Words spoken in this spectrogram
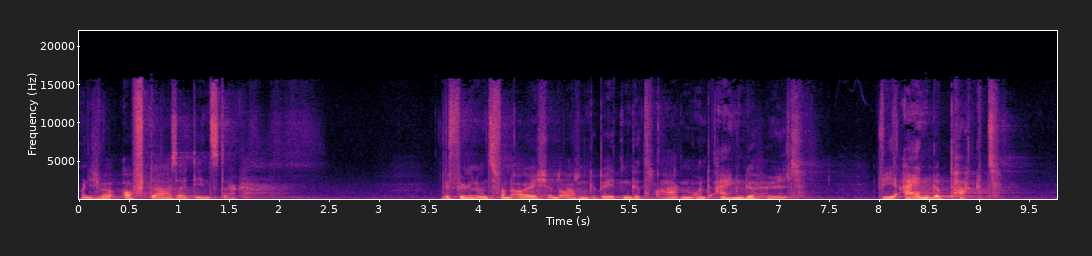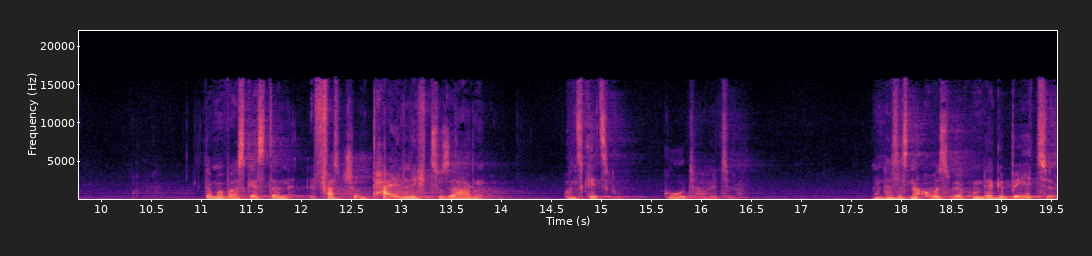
Und ich war oft da seit Dienstag. Wir fühlen uns von euch und euren Gebeten getragen und eingehüllt, wie eingepackt. Dabei war es gestern fast schon peinlich zu sagen, uns geht's gut heute. Und das ist eine Auswirkung der Gebete.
